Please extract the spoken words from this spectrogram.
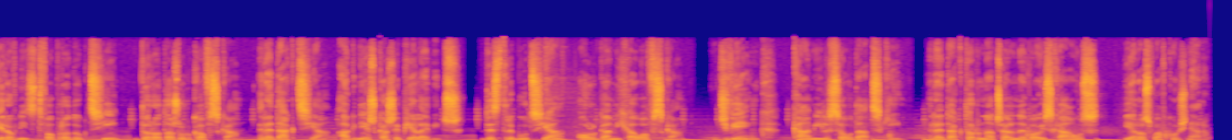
Kierownictwo produkcji Dorota Żurkowska. Redakcja Agnieszka Szypielewicz. Dystrybucja Olga Michałowska. Dźwięk Kamil Sołdacki. Redaktor naczelny Voice House Jarosław Kuźniar.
